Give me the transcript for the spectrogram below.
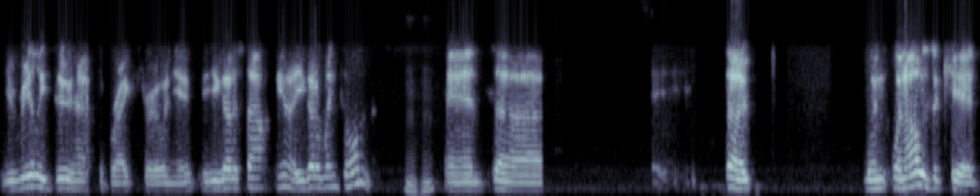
you really do have to break through, and you you got to start. You know, you got to win tournaments. Mm-hmm. And uh, so, when when I was a kid,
